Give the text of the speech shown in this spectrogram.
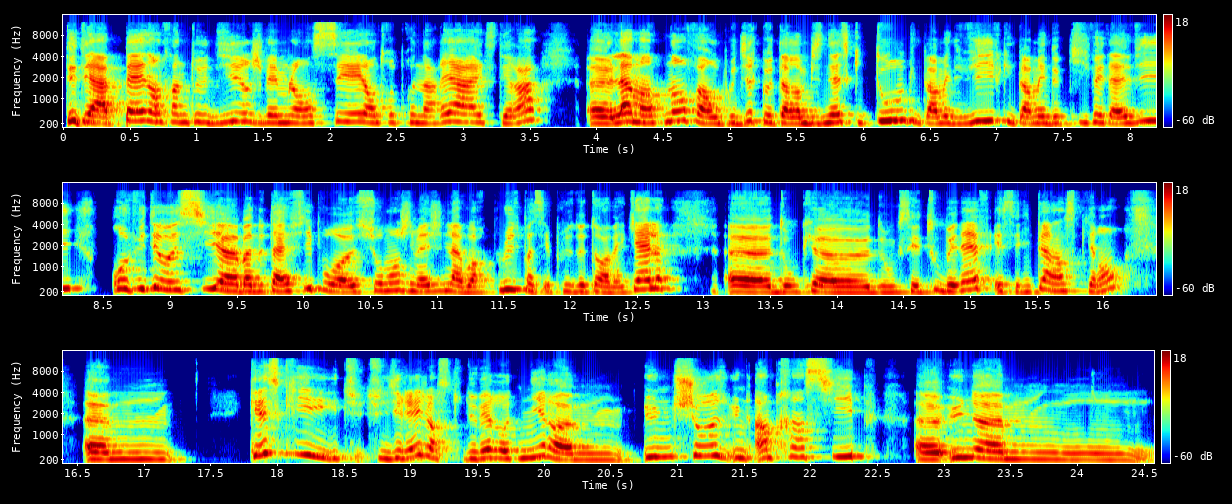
tu étais à peine en train de te dire, je vais me lancer, l'entrepreneuriat, etc. Euh, là, maintenant, enfin, on peut dire que tu as un business qui tourne, qui te permet de vivre, qui te permet de kiffer ta vie, profiter aussi euh, bah, de ta fille pour euh, sûrement, j'imagine, l'avoir plus, passer plus de temps avec elle. donc, donc c'est tout bénef et c'est hyper inspirant. Qu'est-ce qui, tu, dirais, genre, si tu devais retenir euh, une chose, un principe, euh, une, euh,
